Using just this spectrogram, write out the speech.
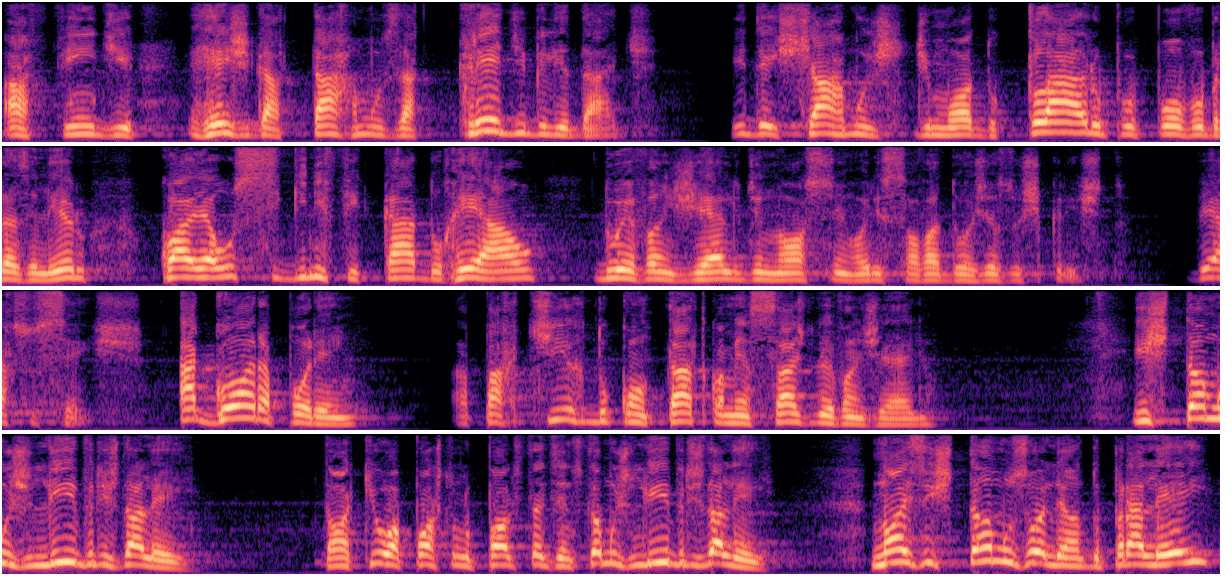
a fim de resgatarmos a credibilidade e deixarmos de modo claro para o povo brasileiro qual é o significado real do Evangelho de nosso Senhor e Salvador Jesus Cristo. Verso 6. Agora, porém, a partir do contato com a mensagem do Evangelho, estamos livres da lei. Então aqui o apóstolo Paulo está dizendo: estamos livres da lei. Nós estamos olhando para a lei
